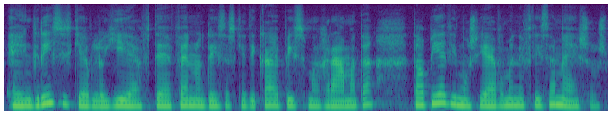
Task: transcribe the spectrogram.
Εγκρίσεις και ευλογία αυτέ φαίνονται στα σχετικά επίσημα γράμματα, τα οποία δημοσιεύουμε ευθύς αμέσως.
